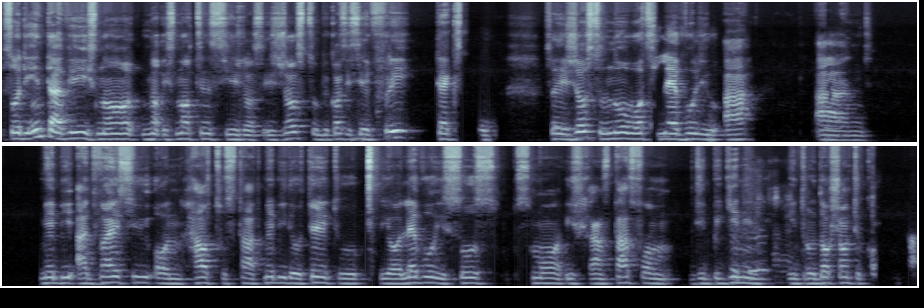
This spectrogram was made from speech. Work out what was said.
So the interview is not, not it's nothing serious. It's just to because it's a free textbook. So it's just to know what level you are and maybe advise you on how to start. Maybe they'll tell you to your level is so small, you can start from the beginning, mm -hmm. introduction to computer.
